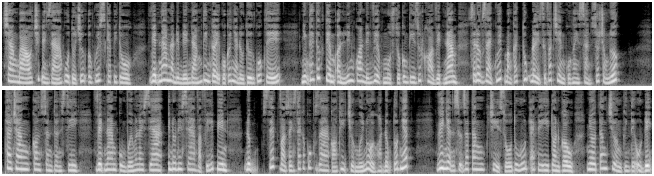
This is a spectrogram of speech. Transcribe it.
Trang báo trích đánh giá của tổ chức Equis Capital, Việt Nam là điểm đến đáng tin cậy của các nhà đầu tư quốc tế. Những thách thức tiềm ẩn liên quan đến việc một số công ty rút khỏi Việt Nam sẽ được giải quyết bằng cách thúc đẩy sự phát triển của ngành sản xuất trong nước. Theo trang Consultancy, Việt Nam cùng với Malaysia, Indonesia và Philippines được xếp vào danh sách các quốc gia có thị trường mới nổi hoạt động tốt nhất, ghi nhận sự gia tăng chỉ số thu hút FDI toàn cầu nhờ tăng trưởng kinh tế ổn định,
